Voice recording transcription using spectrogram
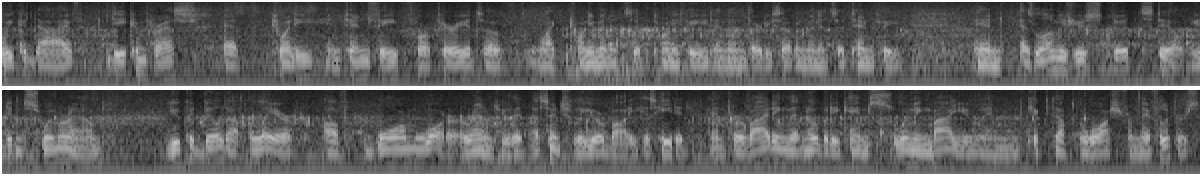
We could dive, decompress at 20 and 10 feet for periods of like 20 minutes at 20 feet and then 37 minutes at 10 feet. And as long as you stood still, you didn't swim around, you could build up a layer of warm water around you that essentially your body has heated. And providing that nobody came swimming by you and kicked up the wash from their flippers,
